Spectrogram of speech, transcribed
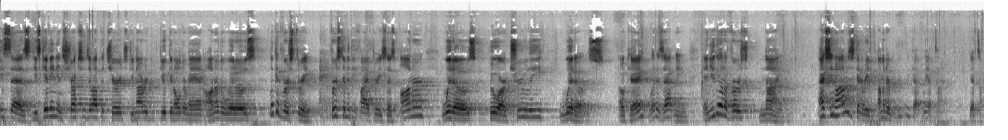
He says, he's giving instructions about the church. Do not rebuke an older man. Honor the widows. Look at verse 3. 1 Timothy 5 3 says, Honor widows who are truly widows. Okay? What does that mean? And you go to verse 9. Actually, no, I'm just going to read it. I'm going to, we, got, we have time. We have time.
